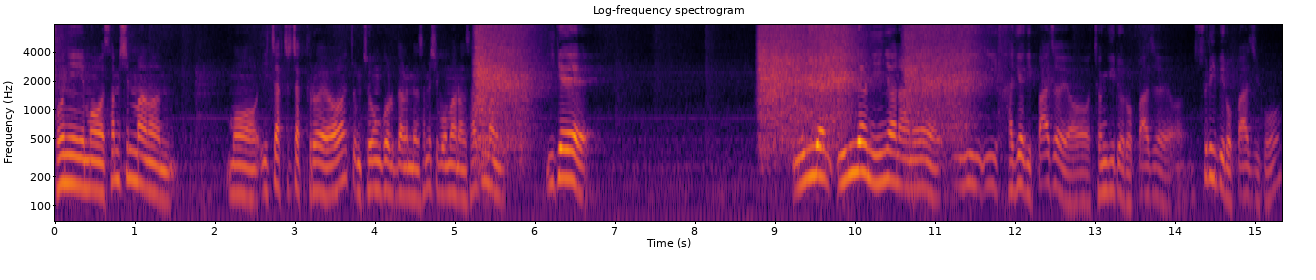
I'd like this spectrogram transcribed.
돈이 뭐 30만 원, 뭐 이짝저짝 들어요. 좀 좋은 걸로 달면 35만 원, 40만 원. 이게 1년, 1년, 2년 안에 이, 이 가격이 빠져요. 전기료로 빠져요. 수리비로 빠지고.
